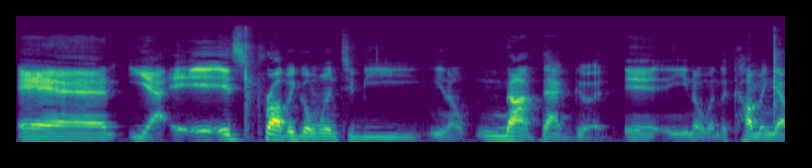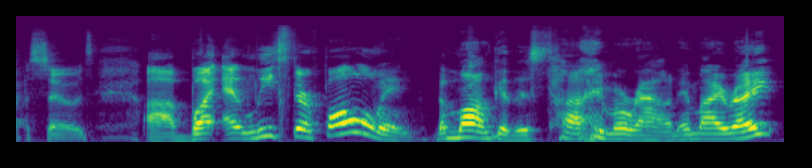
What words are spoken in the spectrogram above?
And yeah, it's probably going to be, you know, not that good, you know, in the coming episodes. Uh, but at least they're following the manga this time around. Am I right?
